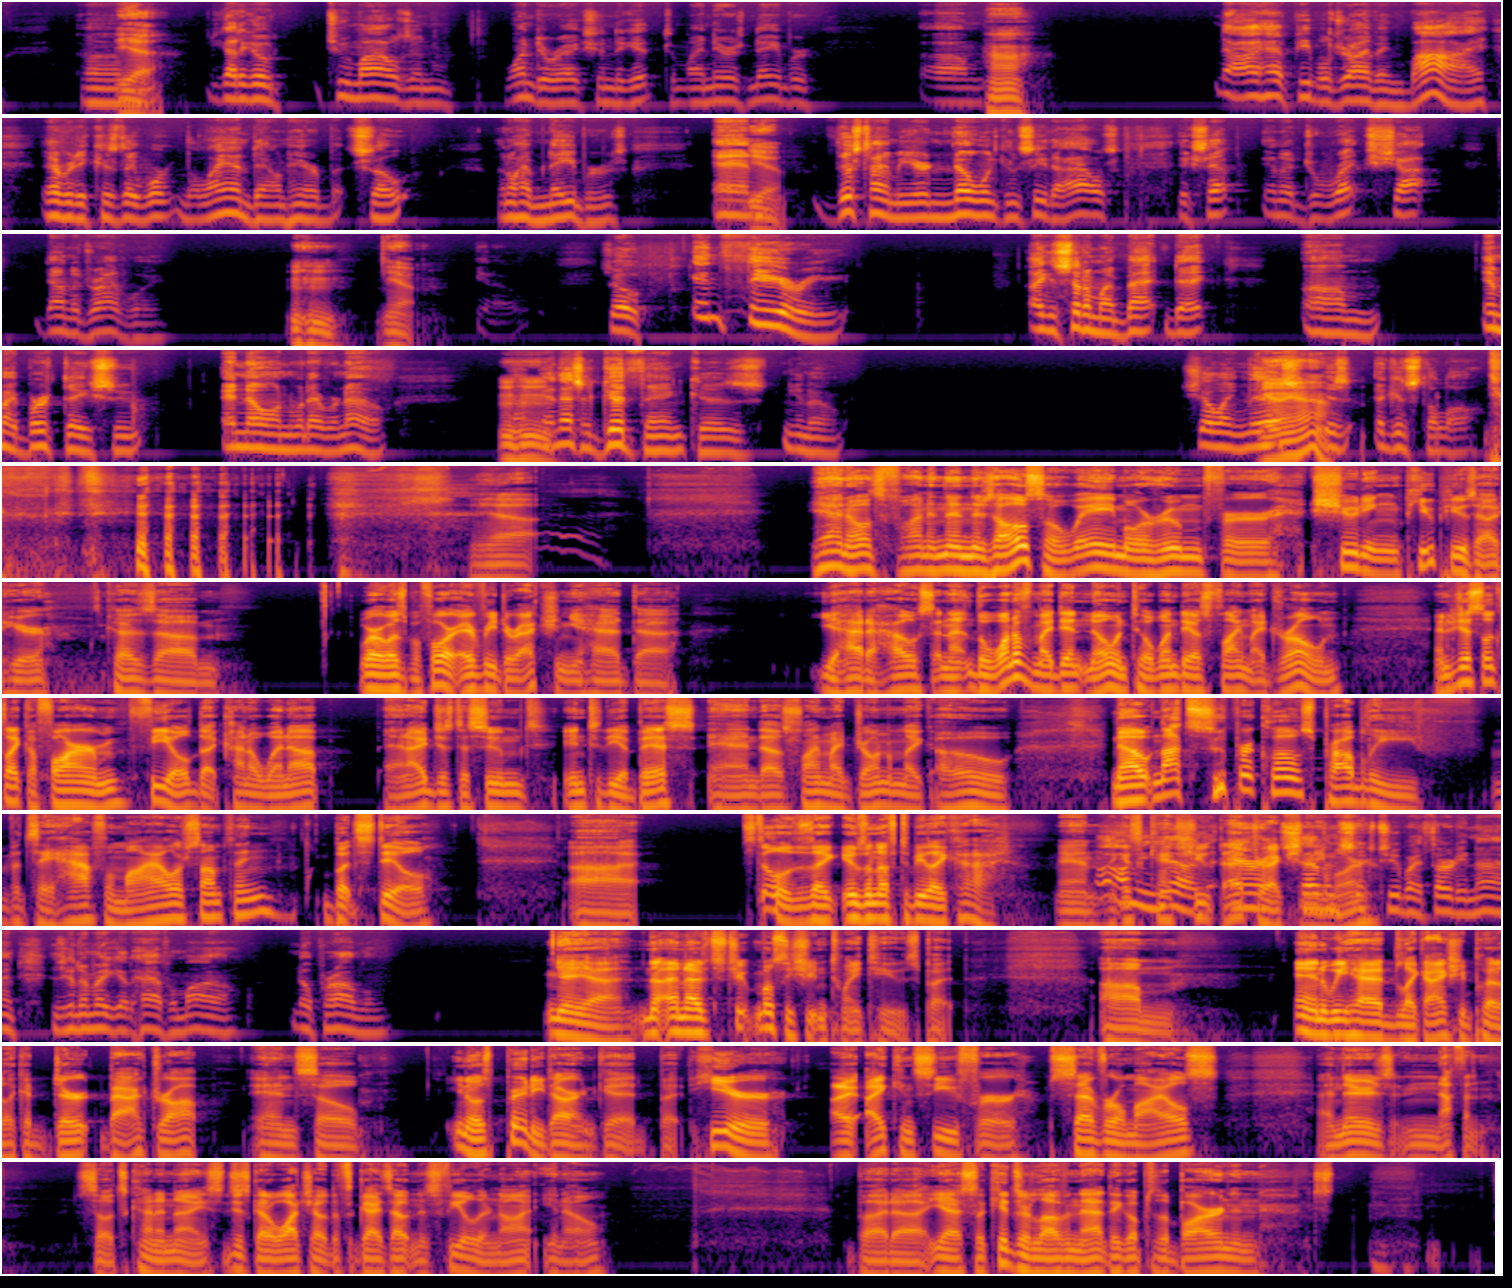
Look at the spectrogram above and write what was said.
Um, yeah, you got to go two miles in one direction to get to my nearest neighbor. Um, huh? now I have people driving by every day because they work the land down here, but so I don't have neighbors. And Yeah. this time of year, no one can see the house except in a direct shot down the driveway. Mm-hmm. Yeah. You know, so in theory, I can sit on my back deck um, in my birthday suit, and no one would ever know. Uh, Mm-hmm. and that's a good thing because you know showing this yeah. is against the law. yeah. Yeah, no, it's fun. And then there's also way more room for shooting pew pews out here because um, where it was before, every direction you had uh, you had a house, and I, the one of them I didn't know until one day I was flying my drone, and it just looked like a farm field that kind of went up, and I just assumed into the abyss, and I was flying my drone. I'm like, oh, now not super close, probably let's say half a mile or something, but still, uh, still it was like it was enough to be like, ah, man, Well, I guess I can't yeah, shoot that direction anymore. 762 by 39 is going to make it half a mile. No problem. Yeah, yeah. No, and I was mostly shooting 22s, but um and we had like I actually put like a dirt backdrop and so you know, it's pretty darn good. But here I I can see for several miles and there's nothing. So it's kind of nice. Just got to watch out if the guy's out in his field or not, you know. But uh yeah, so kids are loving that. They go up to the barn and just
